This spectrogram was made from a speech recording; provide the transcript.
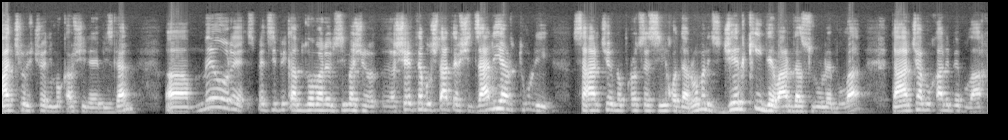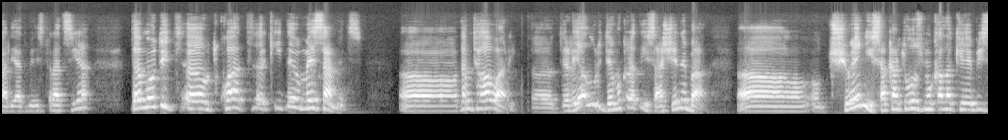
მათ შორის ჩვენი მოკავშირეებისგან მეორე სპეციფიკა მდგომარეობს იმაში რომ შეერთებულ შტატებში ძალიან რთული საარჩევნო პროცესი იყო და რომელიც ჯერ კიდევ არ დასრულებულა და არ ჩამოყალიბებულა ახალი ადმინისტრაცია და მოდით ვთქვათ კიდევ მესამეც და მთავარი რეალური დემოკრატიის აშენება ჩვენი საქართველოს მოკალაქეების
